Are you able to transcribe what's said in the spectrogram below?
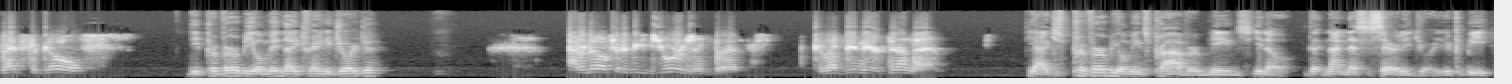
That's the goal. The proverbial midnight train to Georgia. I don't know if it'd be Georgia, but because I've been there, done that. Yeah, just proverbial means proverb means you know that not necessarily Georgia. It could be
